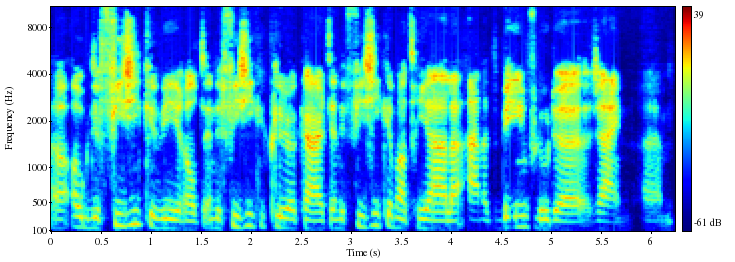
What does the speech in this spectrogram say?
uh, ook de fysieke wereld en de fysieke kleurkaart en de fysieke materialen aan het beïnvloeden zijn. Um,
